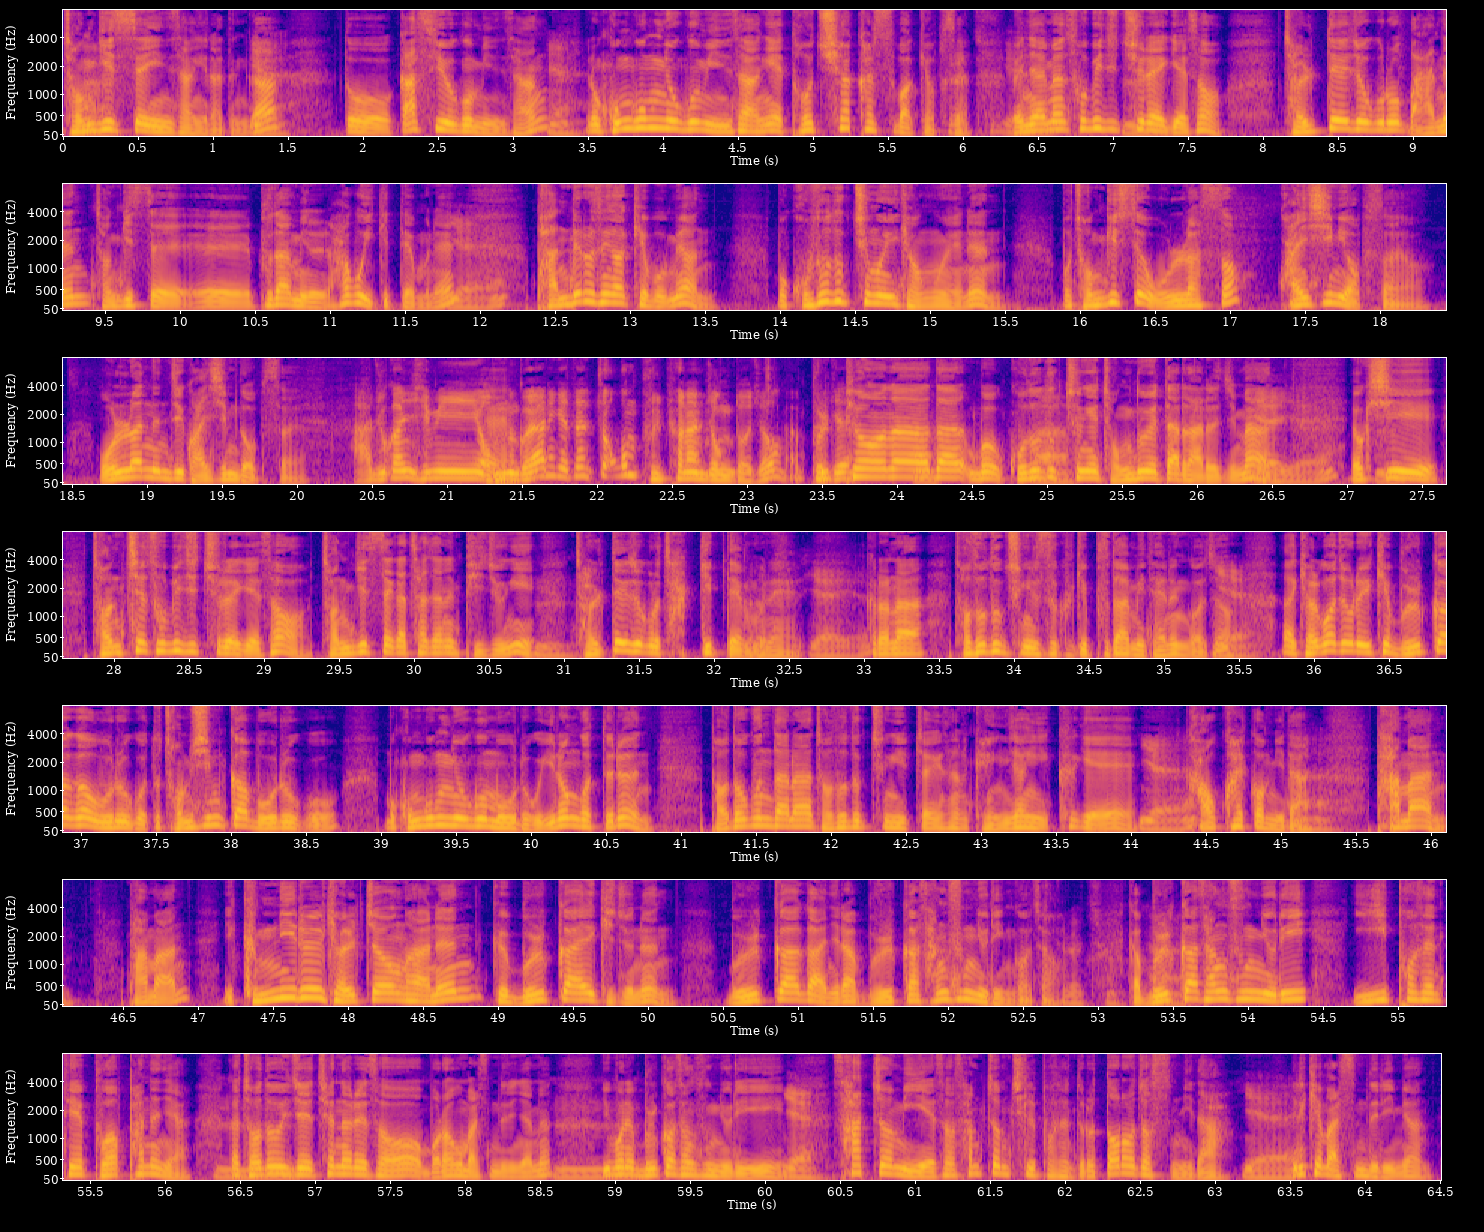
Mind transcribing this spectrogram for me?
전기세 아. 인상이라든가 예. 또 가스요금 인상 예. 이런 공공요금 인상에 더 취약할 수밖에 없어요. 그렇지. 예. 왜냐하면 소비 지출액에서 음. 절대적으로 많은 전기세 부담을 하고 있기 때문에 예. 반대로 생각해 보면 뭐 고소득층의 경우에는 뭐 전기세 올랐어? 관심이 없어요. 올랐는지 관심도 없어요. 아주 관심이 없는 네. 거야 아니겠든 조금 불편한 정도죠. 아, 불편하다 어. 뭐 고소득층의 아. 정도에 따라 다르지만 예, 예. 역시 음. 전체 소비 지출액에서 전기세가 차지하는 비중이 음. 절대적으로 작기 때문에 예, 예, 그러나 저소득층일수록 그게 부담이 되는 거죠. 예. 아, 결과적으로 이렇게 물가가 오르고 또 점심값 오르고 뭐 공공요금 오르고 이런 것들은 더더군다나 저소득층 입장에서는 굉장히 크게 예. 가혹할 겁니다. 아. 다만 다만 이 금리를 결정하는 그 물가의 기준은 물가가 아니라 물가 상승률인 거죠. 그렇죠. 그러니까 네. 물가 상승률이 2%에 부합하느냐. 그러니까 음. 저도 이제 채널에서 뭐라고 말씀드리냐면 음. 이번에 물가 상승률이 예. 4.2에서 3.7%로 떨어졌습니다. 예. 이렇게 말씀드리면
